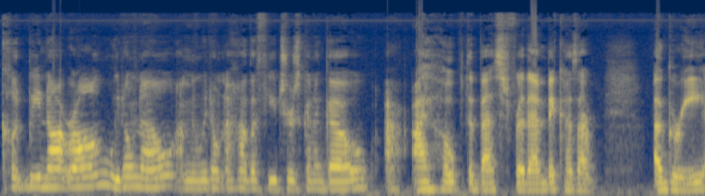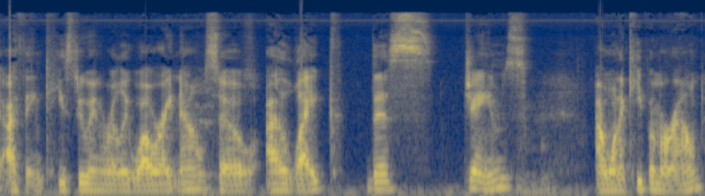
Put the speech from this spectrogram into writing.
could be not wrong we don't know. I mean we don't know how the future's going to go. I, I hope the best for them because i agree i think he's doing really well right now so i like this james. Mhm. i want to keep him around.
